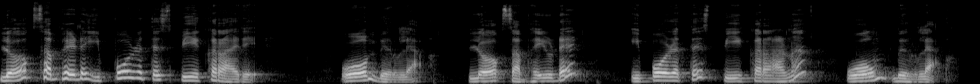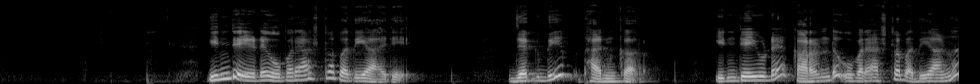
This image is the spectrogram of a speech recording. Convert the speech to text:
ലോക്സഭയുടെ ഇപ്പോഴത്തെ സ്പീക്കർ ആര്? ഓം ബിർല ലോക്സഭയുടെ ഇപ്പോഴത്തെ സ്പീക്കറാണ് ഓം ബിർല ഇന്ത്യയുടെ ഉപരാഷ്ട്രപതി ആര്? ജഗ്ദീപ് ധൻകർ ഇന്ത്യയുടെ കറണ്ട് ഉപരാഷ്ട്രപതിയാണ്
